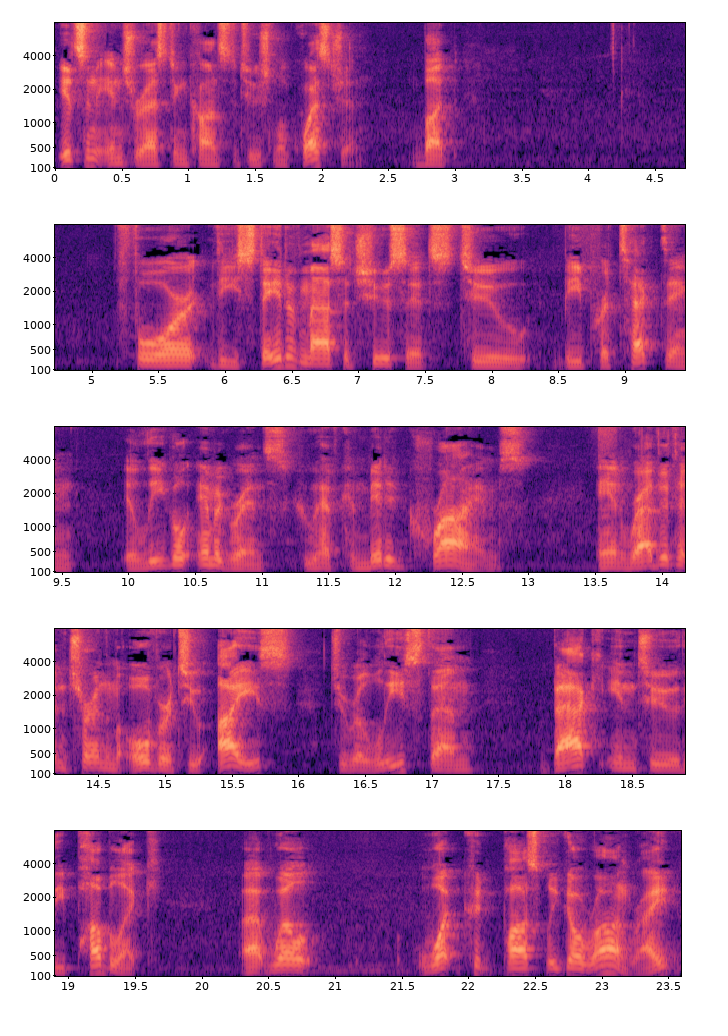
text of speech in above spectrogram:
It's an interesting constitutional question. But for the state of Massachusetts to be protecting illegal immigrants who have committed crimes, and rather than turn them over to ICE to release them back into the public, uh, well, what could possibly go wrong, right?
